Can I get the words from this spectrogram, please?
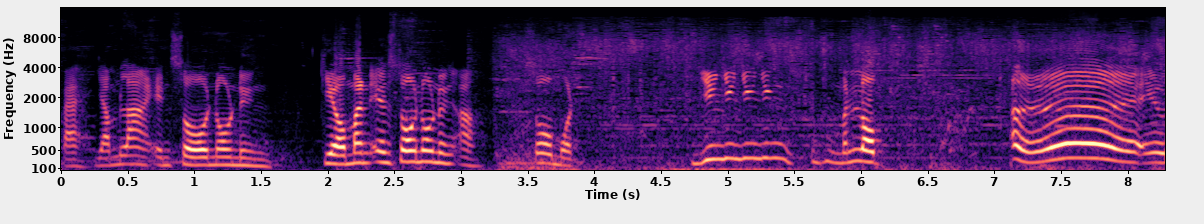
ไป ย้ำล่างเอนโซโนหนึ่งเกี่ยวมันเอนโซโนหนึ่งอะโซ่หมด ยิงยิงยิงยิงมันหลบ เออ เอล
